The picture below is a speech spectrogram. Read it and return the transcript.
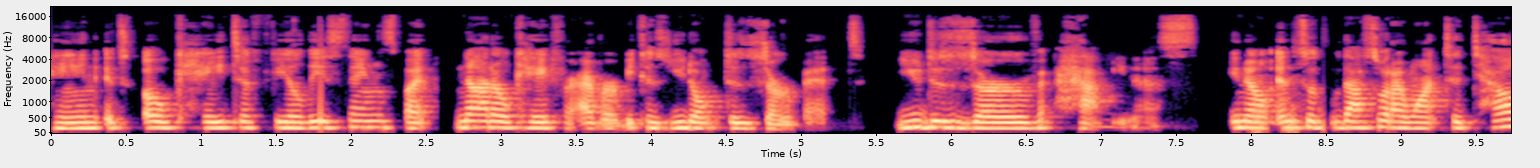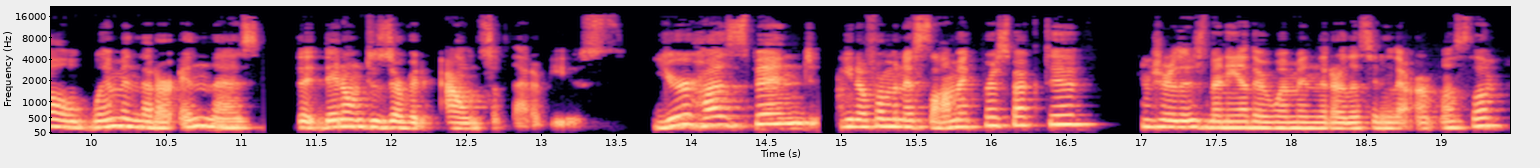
pain. It's okay to feel these things, but not okay forever because you don't deserve it. You deserve happiness, you know? And so that's what I want to tell women that are in this that they don't deserve an ounce of that abuse. Your husband, you know, from an Islamic perspective, I'm sure there's many other women that are listening that aren't Muslim.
